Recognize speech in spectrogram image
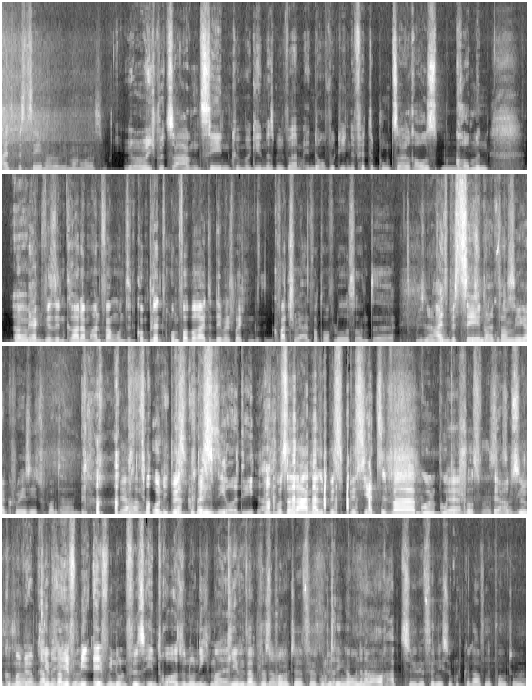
Eins bis zehn oder wie machen wir das? Ja, ich würde sagen, 10 können wir geben, damit wir am Ende auch wirklich eine fette Punktzahl rausbekommen. Man merkt, wir sind gerade am Anfang und sind komplett unvorbereitet. Dementsprechend quatschen wir einfach drauf los und äh, Wir sind eins bis wir zehn. sind einfach mega crazy spontan. ja. Und bis, bis, crazy, Olli. ich muss da sagen, also bis, bis jetzt sind wir gut, gut im Schuss. Was Ja, absolut. Guck mal, wir haben gerade mal wir elf, elf Minuten fürs Intro, also noch nicht mal. Geben wir Also wunderbar. Pluspunkte für gute Dinge und dann aber auch Abzüge für nicht so gut gelaufene Punkte?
